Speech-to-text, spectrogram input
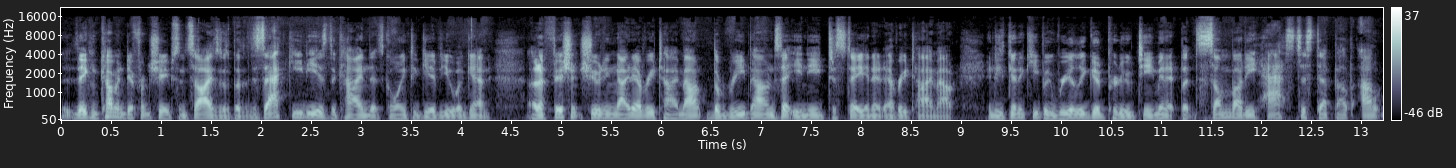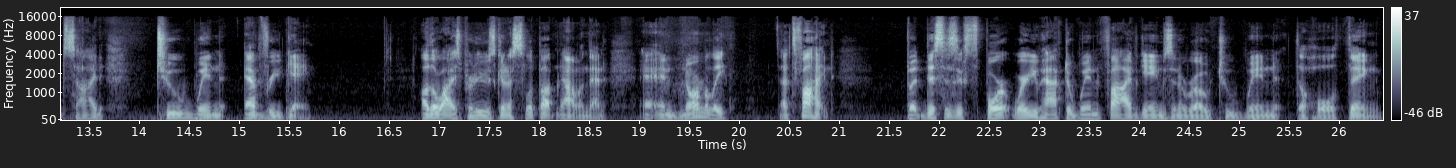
they can come in different shapes and sizes, but Zach Edey is the kind that's going to give you, again, an efficient shooting night every time out, the rebounds that you need to stay in it every time out. And he's going to keep a really good Purdue team in it, but somebody has to step up outside to win every game. Otherwise, Purdue is going to slip up now and then. And normally, that's fine. But this is a sport where you have to win five games in a row to win the whole thing.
